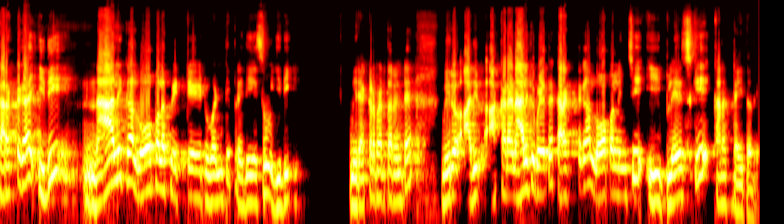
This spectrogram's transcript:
కరెక్ట్గా ఇది నాలిక లోపల పెట్టేటువంటి ప్రదేశం ఇది. మీరు ఎక్కడ పెడతారంటే మీరు అది అక్కడ నాలిక పెడితే కరెక్ట్గా లోపల నుంచి ఈ ప్లేస్కి కనెక్ట్ అవుతుంది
